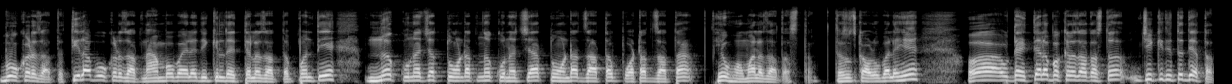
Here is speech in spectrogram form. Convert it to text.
बोकड जातं. तिला बोकड जात नाही. आंबाबाईला देखील दैत्याला जातं. पण ते न कुणाच्या तोंडात न कुणाच्या तोंडात जातं पोटात जाता हे होमाला जात असतं. तसंच काळूबाईला हे दैत्याला बकरं जात असतं जे की तिथं देतात.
